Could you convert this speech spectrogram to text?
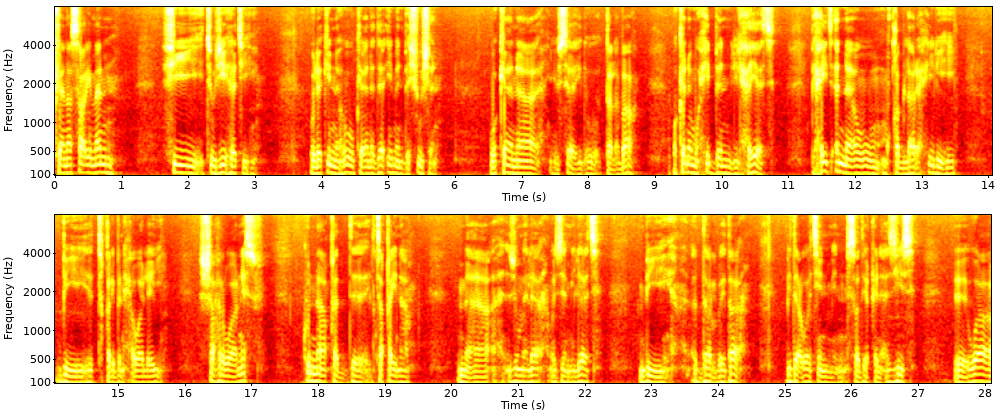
كان صارما في توجيهاته ولكنه كان دائما بشوشا وكان يساعد الطلبة وكان محبا للحياة بحيث أنه قبل رحيله بتقريبا حوالي شهر ونصف كنا قد التقينا مع زملاء وزميلات بالدار البيضاء بدعوة من صديق عزيز و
